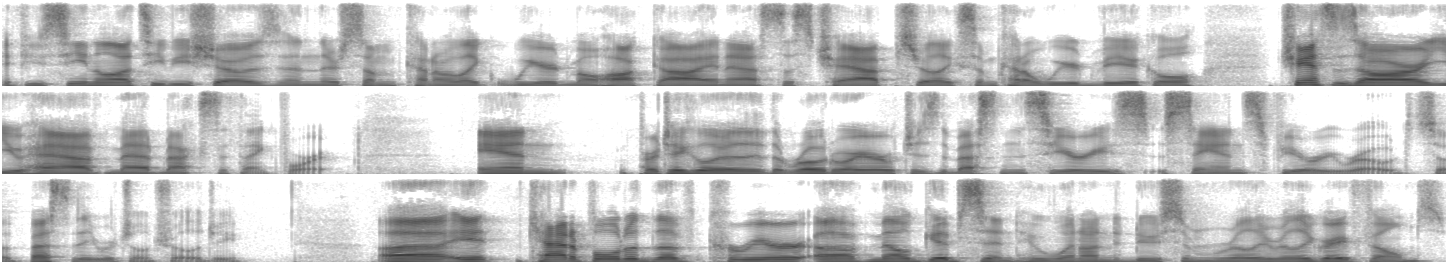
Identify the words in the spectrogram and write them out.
if you've seen a lot of TV shows, and there's some kind of like weird Mohawk guy and assless chaps, or like some kind of weird vehicle, chances are you have Mad Max to thank for it. And particularly the Road Warrior, which is the best in the series, sans Fury Road. So best of the original trilogy. Uh, it catapulted the career of Mel Gibson, who went on to do some really, really great films.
